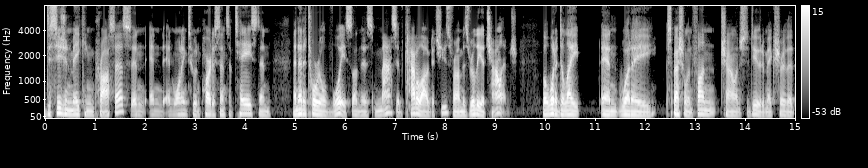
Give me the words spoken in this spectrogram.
decision making process, and and and wanting to impart a sense of taste and an editorial voice on this massive catalog to choose from is really a challenge. But what a delight and what a special and fun challenge to do to make sure that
